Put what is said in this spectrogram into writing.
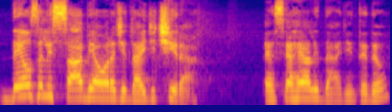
Deus ele sabe a hora de dar e de tirar. Essa é a realidade, entendeu?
